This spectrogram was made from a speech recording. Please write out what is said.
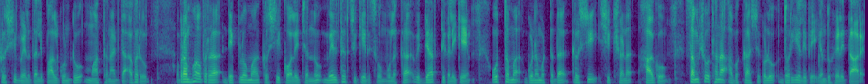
ಕೃಷಿ ಮೇಳದಲ್ಲಿ ಪಾಲ್ಗೊಂಡು ಮಾತನಾಡಿದ ಅವರು ಬ್ರಹ್ಮಾವರ ಡಿಪ್ಲೊಮಾ ಕೃಷಿ ಕಾಲೇಜನ್ನು ಮೇಲ್ದರ್ಜೆಗೇರಿಸುವ ಮೂಲಕ ವಿದ್ಯಾರ್ಥಿಗಳಿಗೆ ಉತ್ತಮ ಗುಣಮಟ್ಟದ ಕೃಷಿ ಶಿಕ್ಷಣ ಹಾಗೂ ಸಂಶೋಧನಾ ಅವಕಾಶಗಳು ದೊರೆಯಲಿವೆ ಎಂದು ಹೇಳಿದ್ದಾರೆ.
